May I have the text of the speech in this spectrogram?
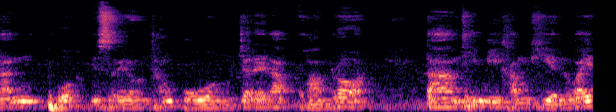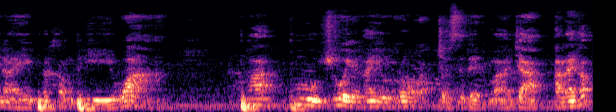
นั้นพวกอิสราเอลทั้งปวงจะได้รับความรอด ตามที่มีคำเขียนไว้ในพระคัมภีร์ว่า พระผู้ช่วยให้รอดจะเสด็จมาจากอะไรครับ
